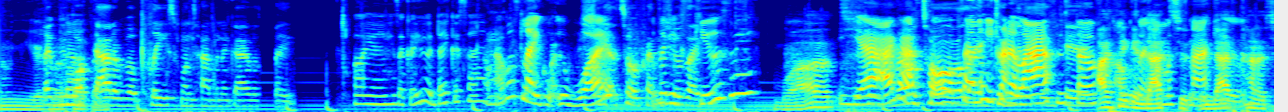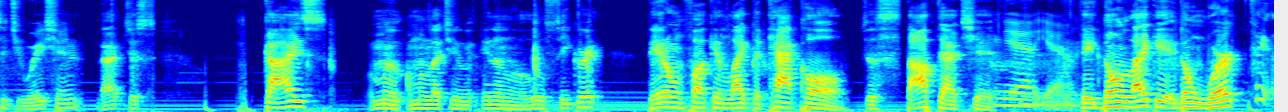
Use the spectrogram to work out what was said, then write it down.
million years. like we would walked out of a place one time and a guy was like, Oh yeah. He's like, "Are you a dyke or something?" I'm- was like, She "What?" got so I offended. was she like, was like, "Excuse me?" What? Yeah, I Real got so tall, upset. and like, he tried to Dominican laugh and kid. stuff. I think was in like, that si- smack in that you. kind of situation, that just guys, I'm gonna I'm gonna let you in on a little secret. They don't fucking like the cat call. Just stop that shit. Yeah, yeah. They don't like it. It don't work. Like,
